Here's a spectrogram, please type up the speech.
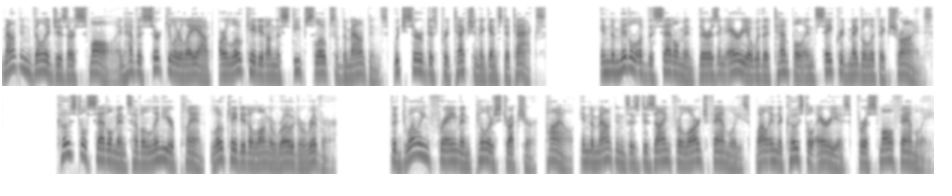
Mountain villages are small and have a circular layout, are located on the steep slopes of the mountains, which served as protection against attacks. In the middle of the settlement there is an area with a temple and sacred megalithic shrines. Coastal settlements have a linear plan, located along a road or river. The dwelling frame and pillar structure, pile, in the mountains is designed for large families, while in the coastal areas, for a small family.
